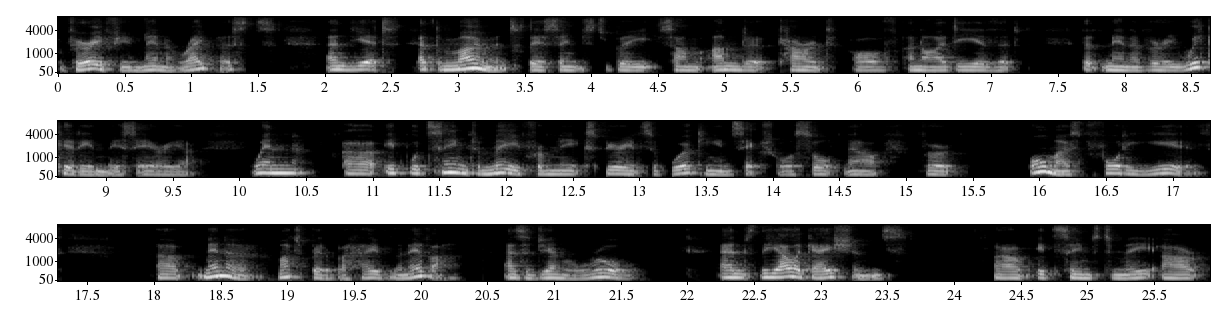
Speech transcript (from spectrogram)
very few men are rapists. And yet, at the moment, there seems to be some undercurrent of an idea that, that men are very wicked in this area. When uh, it would seem to me, from the experience of working in sexual assault now for almost 40 years, uh, men are much better behaved than ever, as a general rule. And the allegations uh, it seems to me, are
